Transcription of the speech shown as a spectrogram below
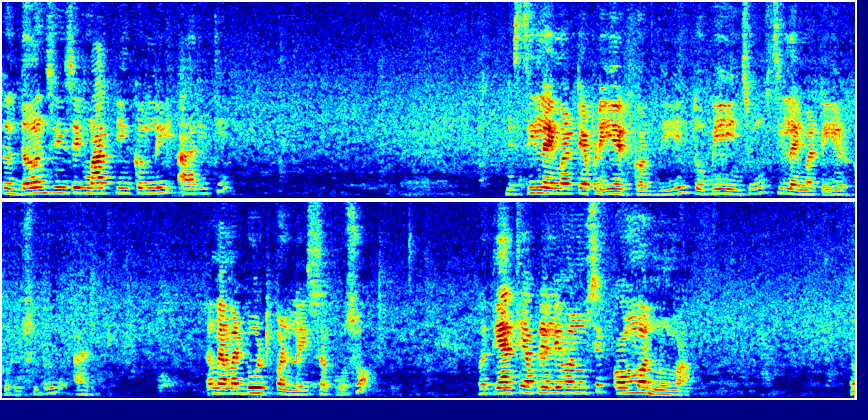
તો દસ ઇંચ એક માર્કિંગ કરી લઈ આ રીતે. સિલાઈ માટે આપણે એડ કરી દઈએ. તો બે ઇંચ હું સિલાઈ માટે એડ કરું છું, બરાબર? આ રીતે. તમે આમાં દોઢ પણ લઈ શકો છો. હવે ત્યાંથી આપણે લેવાનું છે કમરનું માપ. તો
